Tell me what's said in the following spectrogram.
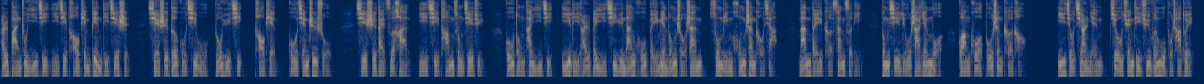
而板筑遗迹以及陶片遍地皆是，且是得古器物如玉器、陶片、古钱之属。其时代自汉，以器唐宋皆具。古董滩遗迹以里而北，以期于南湖北面龙首山俗名红山口下，南北可三四里，东西流沙淹没，广阔不甚可考。一九七二年，酒泉地区文物普查队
